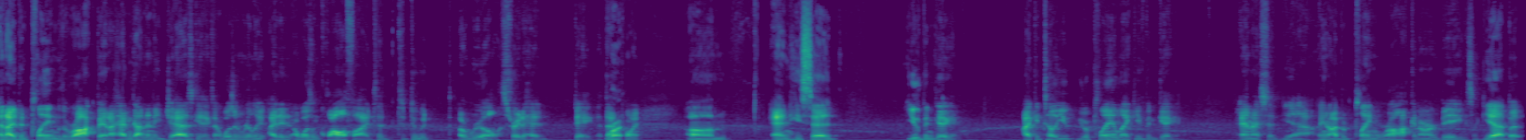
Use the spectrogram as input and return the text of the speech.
and I'd been playing with a rock band. I hadn't gotten any jazz gigs. I wasn't really, I didn't, I wasn't qualified to, to do a, a real straight ahead date at that Right. point. Um, and he said, "You've been gigging. I could tell you, you're playing like you've been gigging." And I said, "Yeah, you know, I've been playing rock and R and B." He's like, "Yeah, but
